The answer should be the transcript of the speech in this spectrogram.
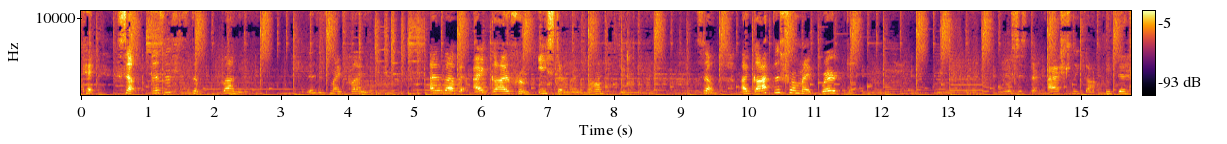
Okay, so this is the bunny. This is my bunny. I love it. I got it from Easter. My mom gave me. So I got this for my birthday. My sister Ashley got me this.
